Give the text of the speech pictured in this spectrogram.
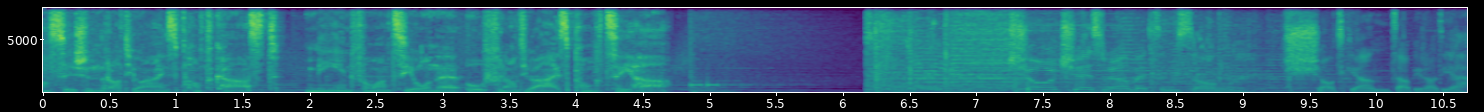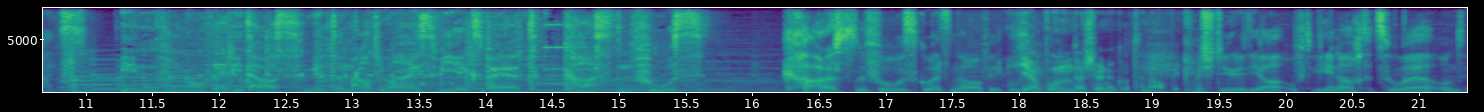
Das ist ein Radio 1 Podcast. Mehr Informationen auf radio1.ch. George Ezra mit dem Song Shotgun da bei Radio 1. In Vino Veritas mit dem Radio 1 wie expert Carsten Fuß. Carsten Fuß, guten Abend. Ja, wunderschönen guten Abend. Wir steuern ja auf die Weihnachten zu und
